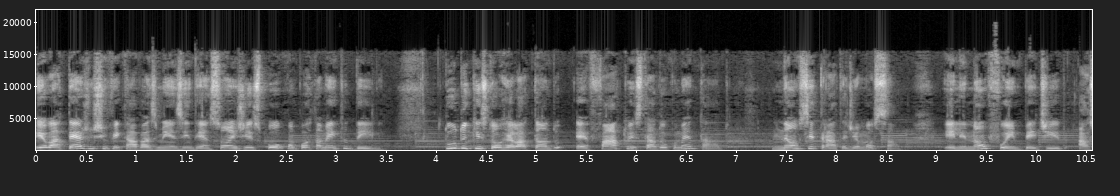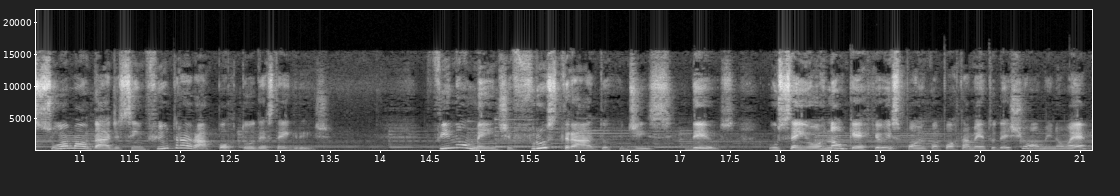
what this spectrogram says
Eu até justificava as minhas intenções de expor o comportamento dele. Tudo o que estou relatando é fato e está documentado. Não se trata de emoção. Ele não foi impedido. A sua maldade se infiltrará por toda esta igreja. Finalmente, frustrado, disse: Deus, o Senhor não quer que eu exponha o comportamento deste homem, não é?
